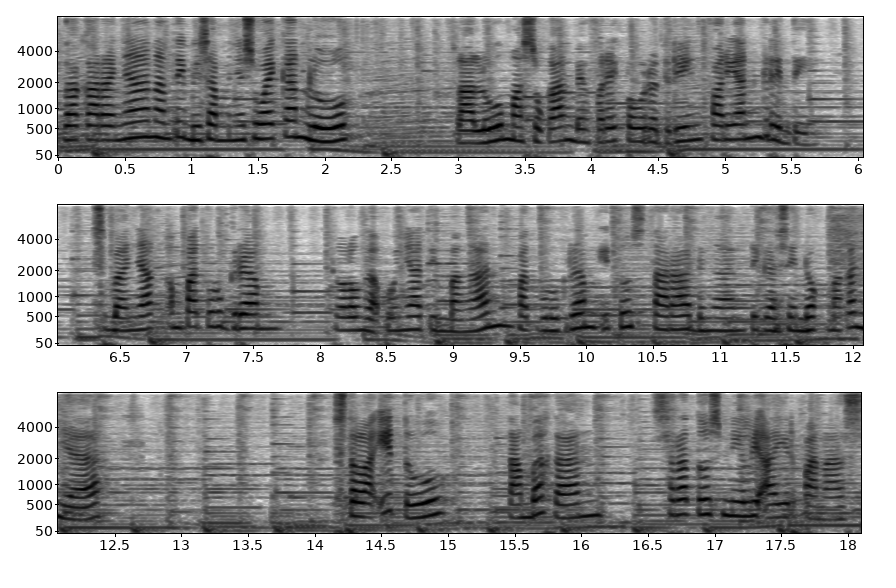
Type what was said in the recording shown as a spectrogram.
Takarannya nanti bisa menyesuaikan loh. Lalu masukkan beverage powder drink varian green tea sebanyak 40 gram. Kalau nggak punya timbangan, 40 gram itu setara dengan 3 sendok makan ya. Setelah itu, tambahkan 100 ml air panas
